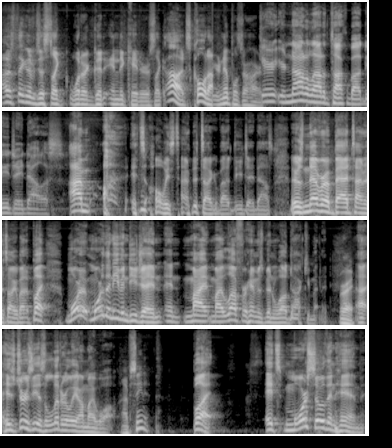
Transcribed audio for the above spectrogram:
I was thinking of just like what are good indicators, like oh, it's cold out, your nipples are hard. Garrett, you're not allowed to talk about DeeJay Dallas. I'm. It's always time to talk about DeeJay Dallas. There's never a bad time to talk about it. But more, more than even DJ, and, and my my love for him has been well documented. Right. Uh, his jersey is literally on my wall. I've seen it. but it's more so than him.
